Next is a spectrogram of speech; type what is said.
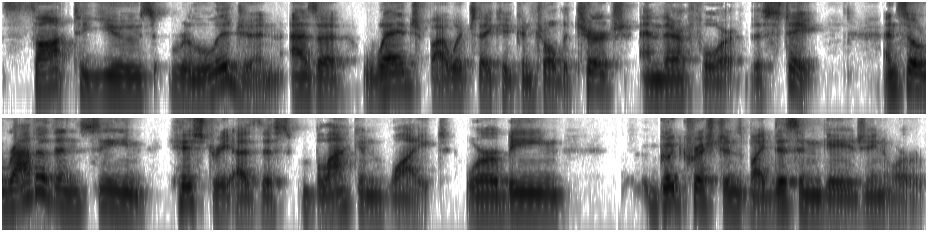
sought to use religion as a wedge by which they could control the church and therefore the state. And so rather than seeing history as this black and white, or being good Christians by disengaging or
